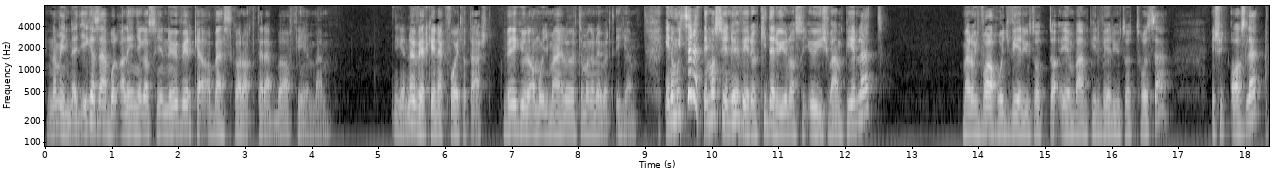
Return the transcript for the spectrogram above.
Na mindegy, igazából a lényeg az, hogy a nővérke a best karakter ebbe a filmben. Igen, nővérkének folytatást. Végül amúgy már ölte meg a nővért, igen. Én amúgy szeretném azt, hogy a nővéről kiderüljön az, hogy ő is vámpír lett, mert hogy valahogy vér jutott, ilyen vámpír vér jutott hozzá, és hogy az lett,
